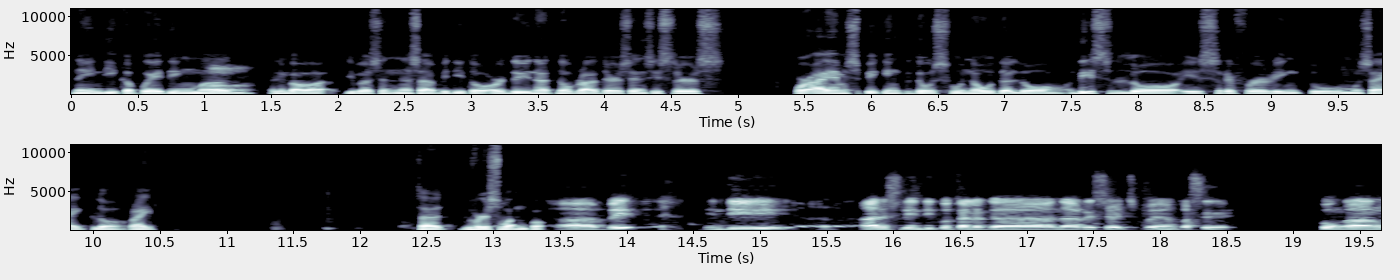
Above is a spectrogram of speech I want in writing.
na hindi ka pwedeng mag uh, halimbawa 'di ba nasabi dito or do you not know brothers and sisters For I am speaking to those who know the law. This law is referring to Mosaic law, right? Sa verse 1 po. Uh, ba- hindi, honestly, hindi ko talaga na-research pa yan kasi kung ang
